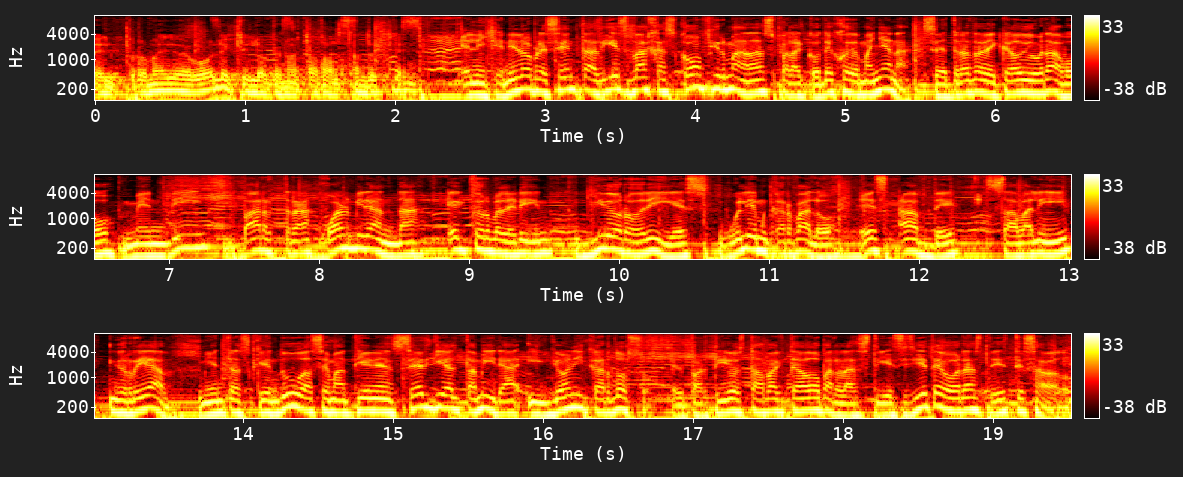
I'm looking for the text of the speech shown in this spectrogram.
el promedio de goles que es lo que nos está faltando este año. El ingeniero presenta 10 bajas confirmadas para el cotejo de mañana. Se trata de Claudio Bravo, Mendy, Bartra, Juan Miranda, Héctor Bellerín, Guido Rodríguez, William Carvalho, Es Abde, Zabalí y Riad, mientras que en duda se mantienen Sergi Altamira y Johnny Cardoso. El partido está pactado para las 17 horas de este sábado.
